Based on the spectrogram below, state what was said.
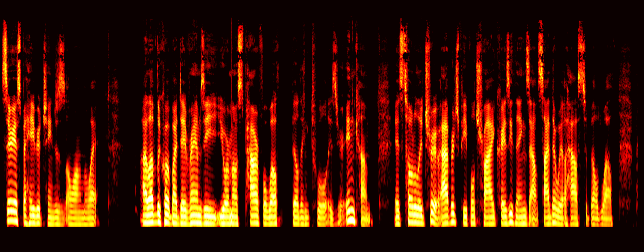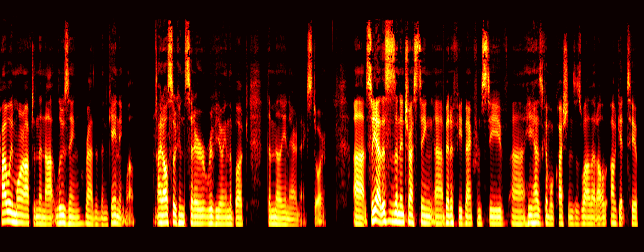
serious behavior changes along the way. I love the quote by Dave Ramsey Your most powerful wealth building tool is your income. It's totally true. Average people try crazy things outside their wheelhouse to build wealth, probably more often than not losing rather than gaining wealth. I'd also consider reviewing the book, The Millionaire Next Door. Uh, so yeah, this is an interesting uh, bit of feedback from Steve. Uh, he has a couple questions as well that I'll I'll get to.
